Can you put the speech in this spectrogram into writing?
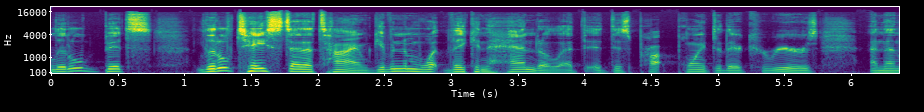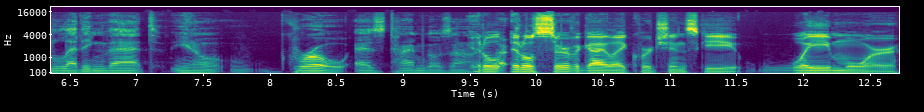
little bits, little tastes at a time, giving them what they can handle at, at this point of their careers, and then letting that you know grow as time goes on. It'll it'll serve a guy like Korchinski way more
